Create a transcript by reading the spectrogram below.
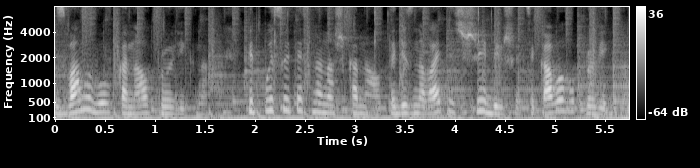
З вами був канал про вікна. Підписуйтесь на наш канал та дізнавайтесь ще більше цікавого про вікна.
